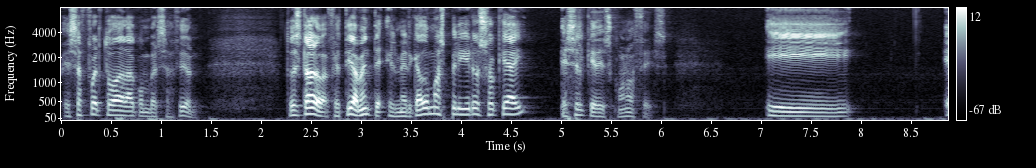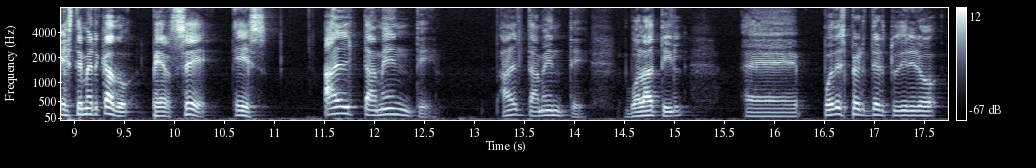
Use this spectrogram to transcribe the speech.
Esa fue toda la conversación. Entonces, claro, efectivamente, el mercado más peligroso que hay es el que desconoces. Y este mercado per se es altamente, altamente volátil. Eh, puedes perder tu dinero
